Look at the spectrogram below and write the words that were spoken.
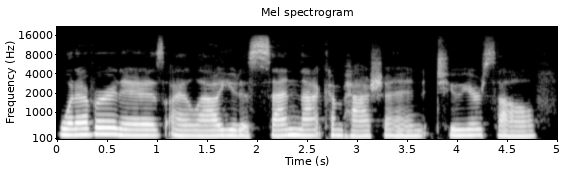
Whatever it is, I allow you to send that compassion to yourself.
